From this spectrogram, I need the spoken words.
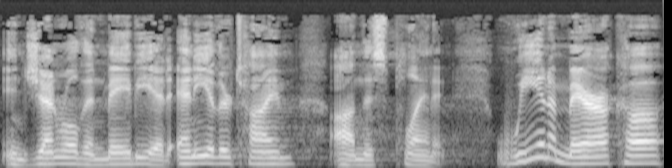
in general than maybe at any other time on this planet we in America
